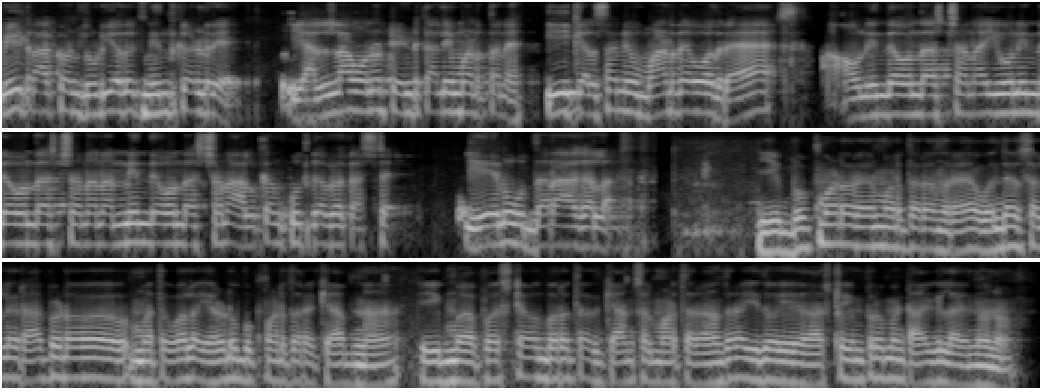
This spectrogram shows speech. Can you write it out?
ಮೀಟರ್ ಹಾಕೊಂಡ್ ದುಡಿಯೋದಕ್ ನಿಂತ್ಕೊಳ್ರಿ. ಎಲ್ಲವನು ಟೆಂಟ್ ಖಾಲಿ ಮಾಡ್ತಾನೆ. ಈ ಕೆಲಸ ನೀವು ಮಾಡದೆ ಹೋದ್ರೆ ಅವನಿಂದ ಒಂದಷ್ಟು ಜನ, ಇವನಿಂದ ಒಂದಷ್ಟು ಜನ, ನನ್ನಿಂದ ಒಂದಷ್ಟು ಜನ ಅಲ್ಕೊಂಡ್ ಕೂತ್ಕೋಬೇಕು ಅಷ್ಟೇ ಏನು ಉದ್ಧಾರ ಆಗಲ್ಲ. ಈ ಬುಕ್ ಮಾಡೋರು ಏನ್ ಮಾಡ್ತಾರೆ ಅಂದ್ರೆ ಒಂದೇ ಸಲ ರಾಪಿಡೋ ಮತ್ತೆ ಓಲಾ ಎರಡು ಬುಕ್ ಮಾಡ್ತಾರೆ ಕ್ಯಾಬ್ನ. ಈಗ ಫಸ್ಟ್ ಯಾವ್ದು ಬರುತ್ತೆ ಅದು ಕ್ಯಾನ್ಸಲ್ ಮಾಡ್ತಾರೆ. ಅಂದ್ರೆ ಇದು ಅಷ್ಟು ಇಂಪ್ರೂವ್ಮೆಂಟ್ ಆಗಿಲ್ಲ ಇನ್ನೂನು.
